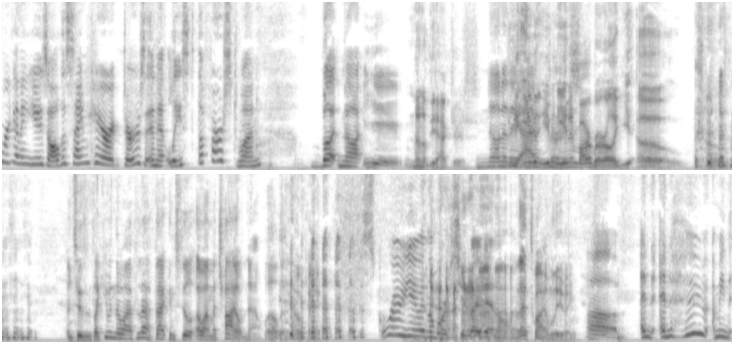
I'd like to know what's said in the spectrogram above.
we're going to use all the same characters in at least the first one, but not you. None of the actors. None of the even actors. even Ian and Barbara are like, oh, oh. and Susan's like, even though I've left, I can still. Oh, I'm a child now. Well then, okay. Screw you and the horse you rode in on. That's why I'm leaving. Um, and and who i mean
